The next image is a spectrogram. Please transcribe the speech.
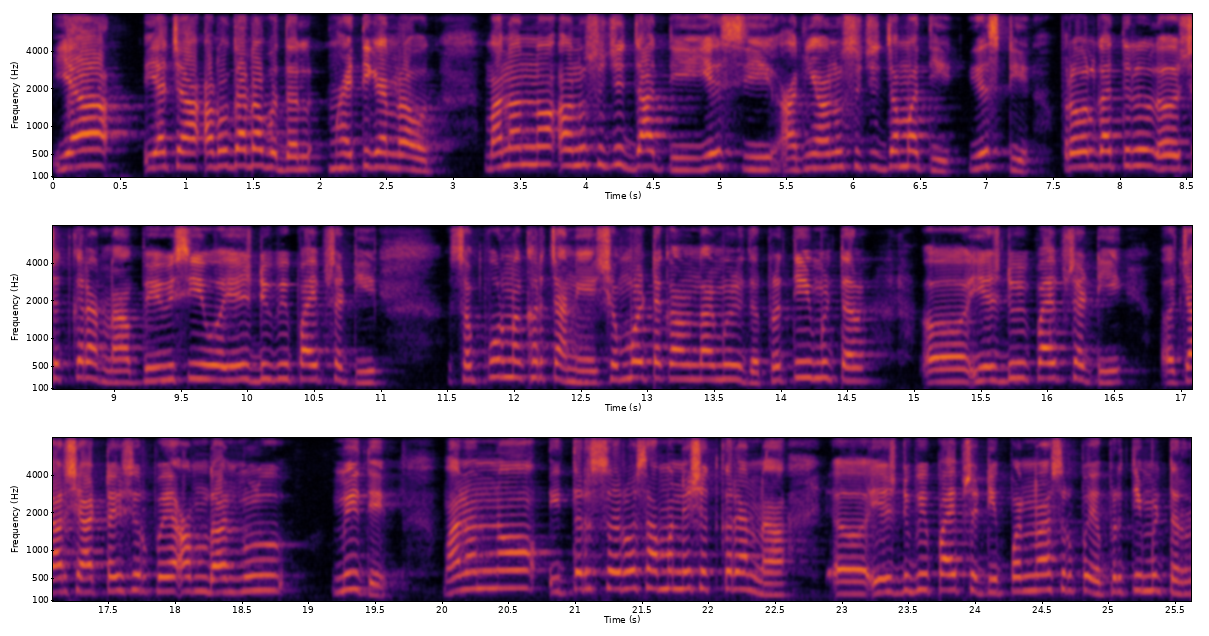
या याच्या अनुदानाबद्दल माहिती घेणार आहोत. मानवांनो अनुसूचित जाती एस सी आणि अनुसूचित जमाती एस टी प्रवर्गातील शेतकऱ्यांना पी व्ही सी व एच डी पी पाईपसाठी संपूर्ण खर्चाने शंभर टक्के अनुदान मिळतं. प्रति मीटर एच डी पी पाईपसाठी चारशे अठ्ठावीस रुपये अनुदान मिळू मिळते. मानांनो इतर सर्वसामान्य शेतकऱ्यांना एच डी बी पाईपसाठी पन्नास रुपये प्रति मीटर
